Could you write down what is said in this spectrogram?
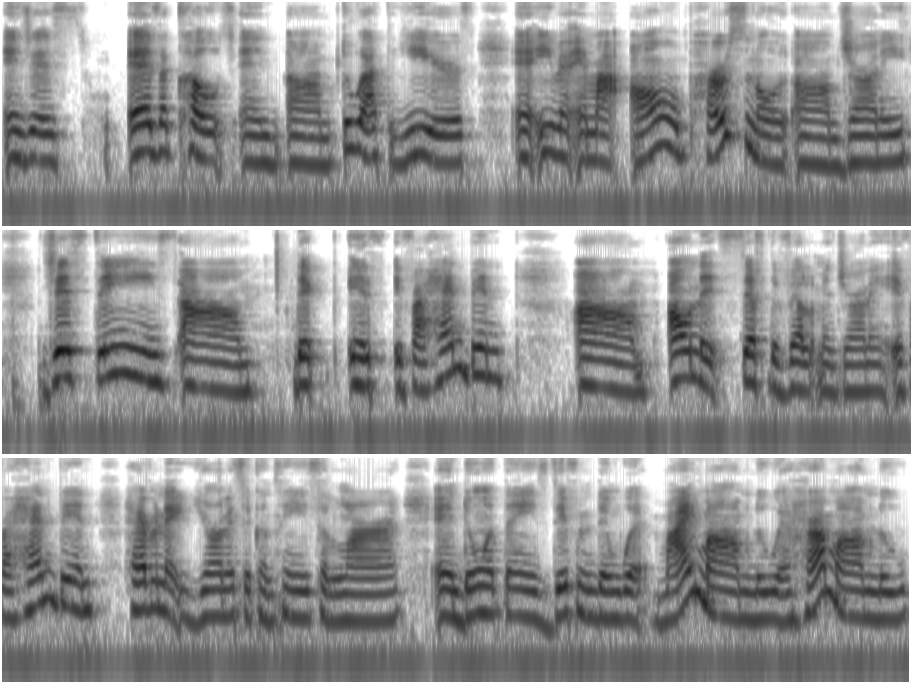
and just as a coach and um, throughout the years and even in my own personal um, journey just things um, that if if i hadn't been um on that self-development journey if i hadn't been having that yearning to continue to learn and doing things different than what my mom knew and her mom knew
